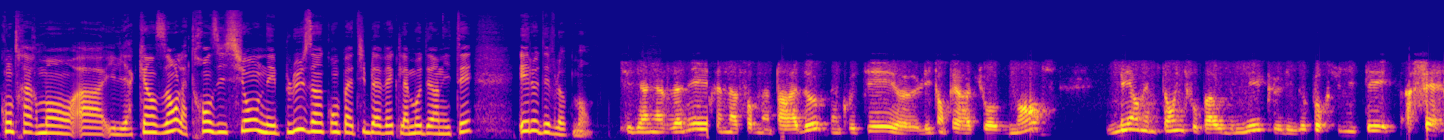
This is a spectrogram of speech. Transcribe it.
contrairement à il y a 15 ans, la transition n'est plus incompatible avec la modernité et le développement. Ces dernières années prennent la forme d'un paradoxe. D'un côté, euh, les températures augmentent, mais en même temps, il ne faut pas oublier que les opportunités à faire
